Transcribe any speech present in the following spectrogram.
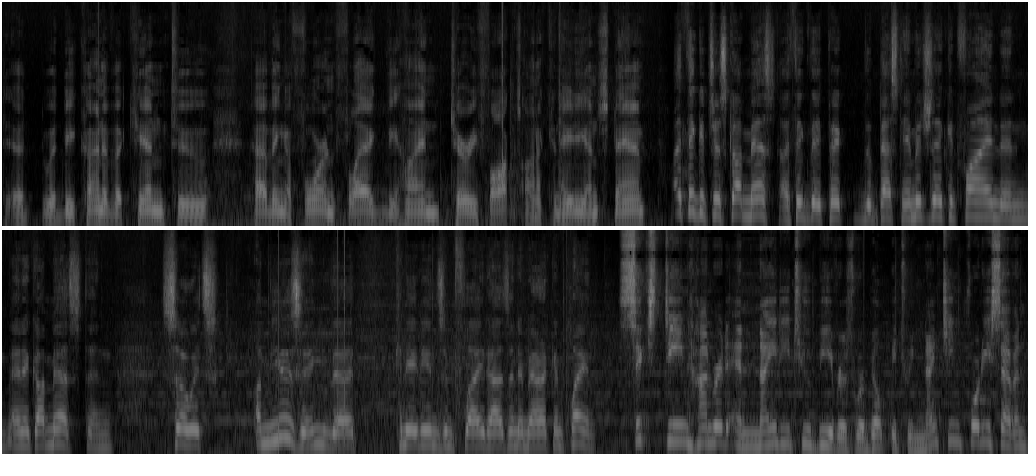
It would be kind of akin to having a foreign flag behind Terry Fox on a Canadian stamp I think it just got missed. I think they picked the best image they could find and, and it got missed. And so it's amusing that Canadians in Flight has an American plane. 1,692 Beavers were built between 1947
